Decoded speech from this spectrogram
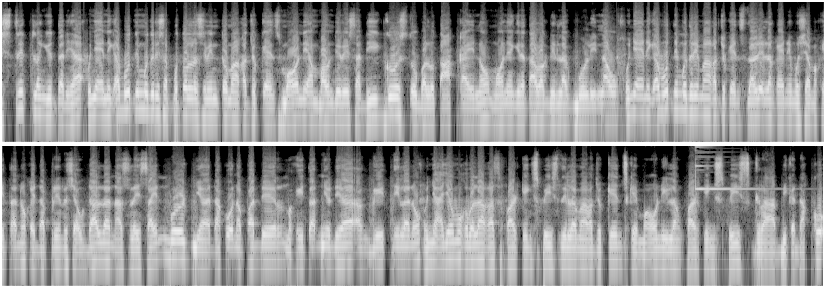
street lang yun diha. Kunya ini abot nimo diri sa putol na semento mga kajukens mo ni ang boundary sa Digos to Balutakay no. Mo ni ang ginatawag nilang Bulinaw. Kunya ini abot nimo diri mga kajukens dali lang kay nimo siya makita no kay daplin ra siya og dalan as lay signboard niya dako na pader makita niyo diha ang gate nila no. Kunya ayaw mo kabala ka sa parking space nila mga kajukens kay mao nilang parking space grabe kadako.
